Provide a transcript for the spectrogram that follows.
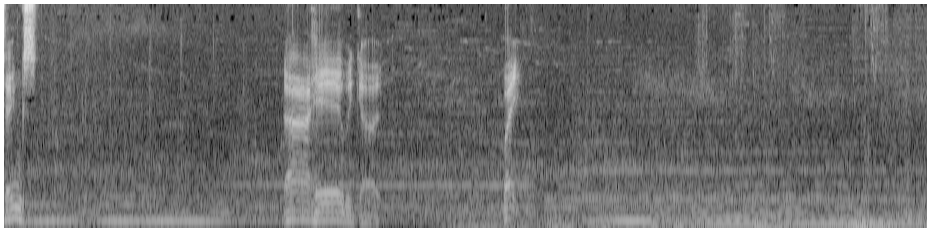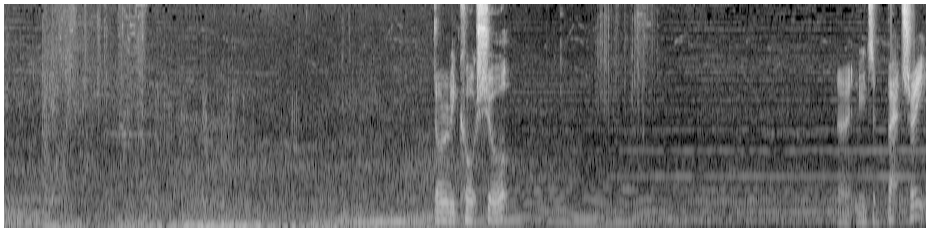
Things. Ah, here we go. Wait. Don't want to be caught short. No, it needs a battery.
